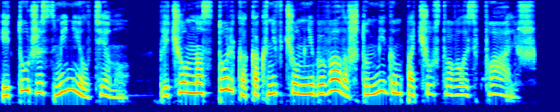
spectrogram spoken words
И тут же сменил тему, причем настолько, как ни в чем не бывало, что мигом почувствовалась фальшь.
